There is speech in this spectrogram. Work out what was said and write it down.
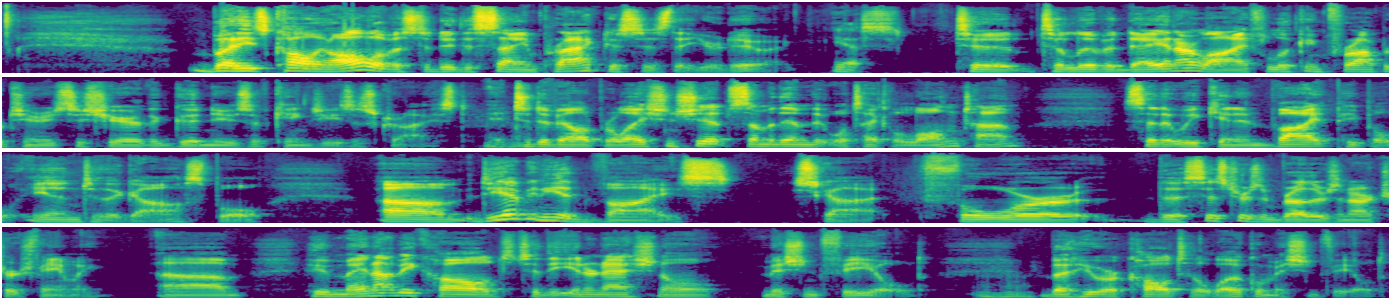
Mm-hmm. But he's calling all of us to do the same practices that you're doing. Yes. To, to live a day in our life looking for opportunities to share the good news of King Jesus Christ, mm-hmm. to develop relationships, some of them that will take a long time, so that we can invite people into the gospel. Um, do you have any advice, Scott, for the sisters and brothers in our church family um, who may not be called to the international mission field, mm-hmm. but who are called to the local mission field.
